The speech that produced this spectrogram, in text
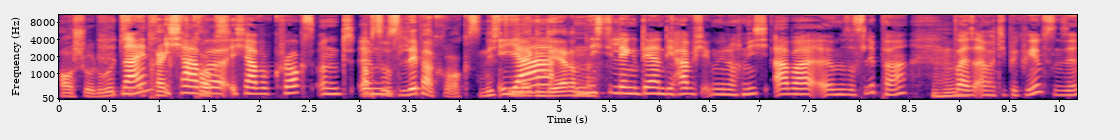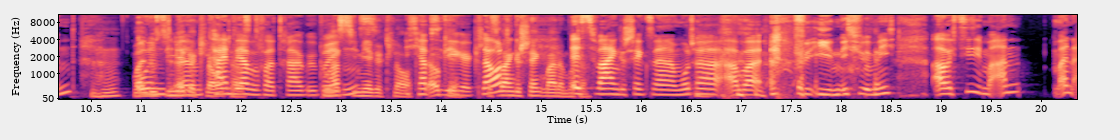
Hausschuhe. Du Nein, trägst ich habe Crocs. ich habe Crocs und aber ähm, so Slipper Crocs, nicht die ja, legendären. nicht die legendären, die habe ich irgendwie noch nicht, aber ähm, so Slipper, weil es einfach die bequemsten sind. Mhm, weil du und, sie mir ähm, geklaut kein hast. Werbvertrag Du übrigens. hast sie mir geklaut. Ich habe okay. sie dir geklaut. Das war ein Geschenk meiner Mutter. Es war ein Geschenk seiner Mutter, aber für ihn, nicht für mich. Aber ich ziehe sie mal an. Meine,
